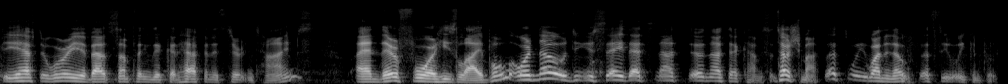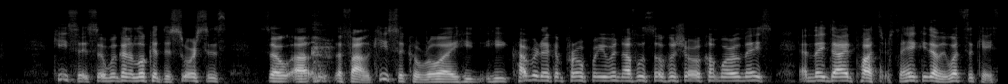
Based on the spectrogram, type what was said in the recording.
do you have to worry about something that could happen at certain times, and therefore he's liable, or no? Do you say that's not uh, not that common? So Toshma, that's what we want to know. Let's see what we can prove. Kisa. So we're going to look at the sources. So uh, the following Kisa Karoi, he he covered a appropriate with Naful Sokoshor Kamoro Mace, and they died potter. So hey what's the case?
